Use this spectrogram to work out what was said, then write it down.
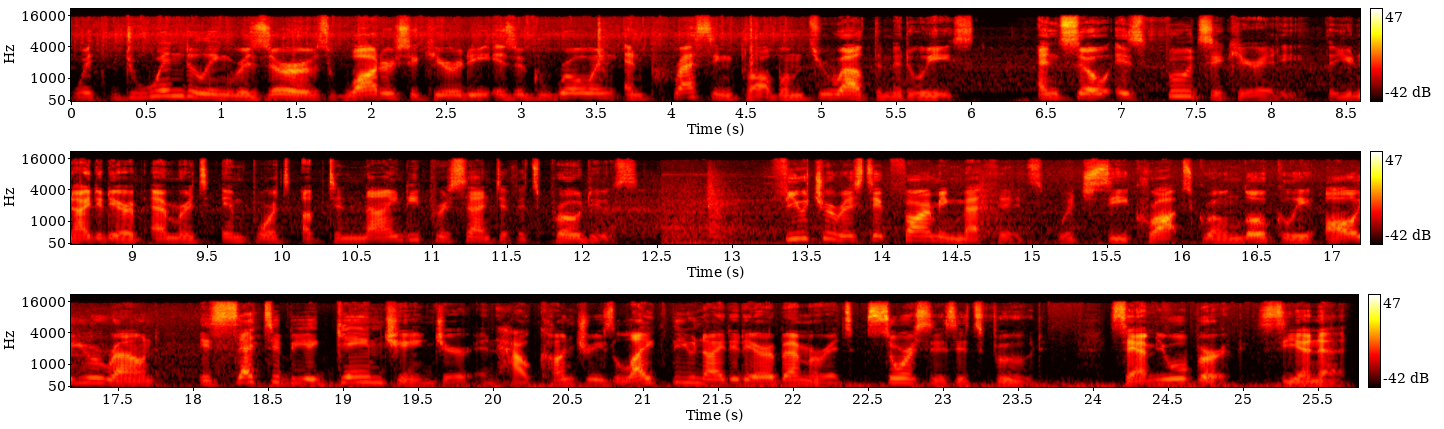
With dwindling reserves, water security is a growing and pressing problem throughout the Middle East. And so is food security. The United Arab Emirates imports up to 90% of its produce. Futuristic farming methods, which see crops grown locally all year round, is set to be a game changer in how countries like the United Arab Emirates sources its food. Samuel Burke, CNN.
